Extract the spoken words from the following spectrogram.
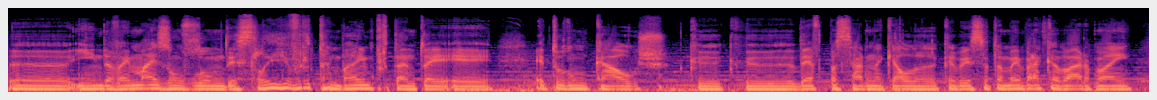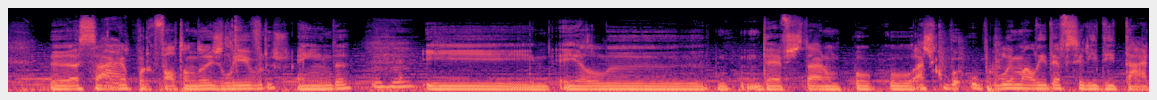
Eh, e ainda vem mais um volume desse livro também, portanto é, é, é todo um caos que, que deve passar naquela cabeça também para acabar bem eh, a saga, Claro. porque faltam dois livros ainda e ele deve estar um pouco. Acho que o o problema ali deve ser editar.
